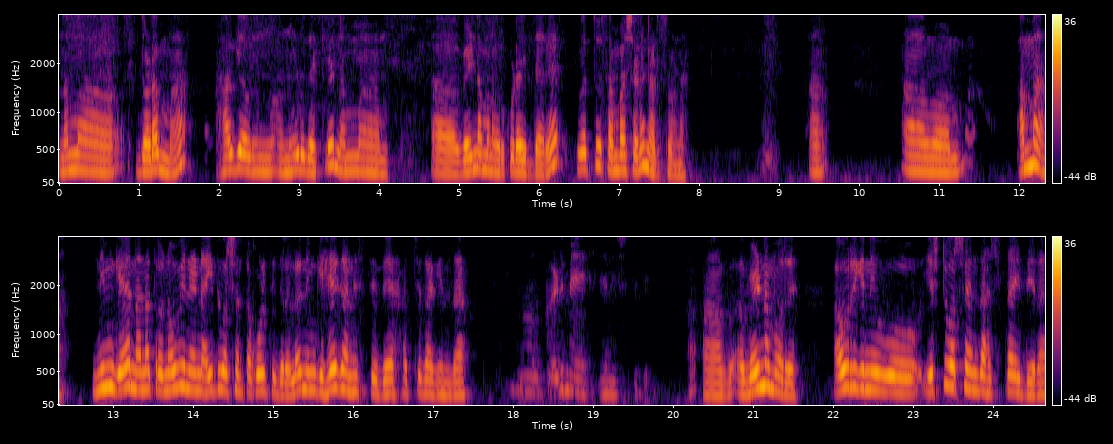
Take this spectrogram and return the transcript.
ನಮ್ಮ ದೊಡ್ಡಮ್ಮ ಹಾಗೆ ಅವ್ರನ್ನ ನೋಡೋದಕ್ಕೆ ನಮ್ಮ ವೇಣಮ್ಮನವರು ಕೂಡ ಇದ್ದಾರೆ. ಇವತ್ತು ಸಂಭಾಷಣೆ ನಡೆಸೋಣ. ಅಮ್ಮ ನಿಮಗೆ ನನ್ನ ಹತ್ರ ನೋವಿನ ಎಣ್ಣೆ ಐದು ವರ್ಷ ತಗೊಳ್ತಿದ್ದೀರಲ್ಲ ನಿಮಗೆ ಹೇಗೆ ಅನಿಸ್ತಿದೆ ಹಚ್ಚಿದಾಗಿಂದ? ಕಡಿಮೆ ಅನಿಸ್ತಿದೆ ಆ, ವೇಣಮ್ಮವ್ರೆ ಅವರಿಗೆ ನೀವು ಎಷ್ಟು ವರ್ಷದಿಂದ ಹಚ್ತಾ ಇದ್ದೀರಾ?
